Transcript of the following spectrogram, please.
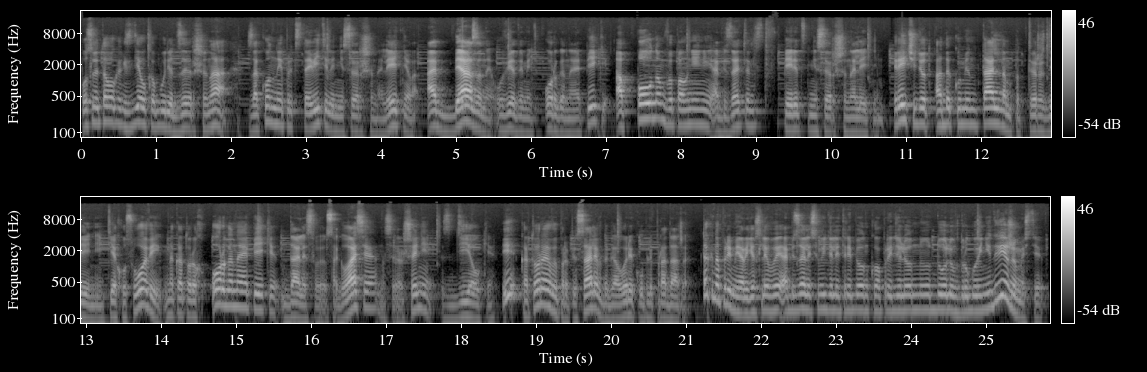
После того, как сделка будет завершена, законные представители несовершеннолетнего обязаны уведомить органы опеки о полном выполнении обязательств перед несовершеннолетним. Речь идет о документальном подтверждении тех условий, на которых органы опеки дали свое согласие на совершение сделки и которые вы прописали в договоре купли-продажи. Так, например, если вы обязались выделить ребенку определенную долю в другой недвижимости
